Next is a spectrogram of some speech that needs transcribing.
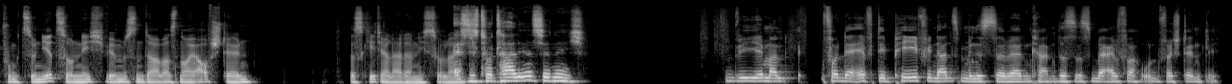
funktioniert so nicht. Wir müssen da was neu aufstellen. Das geht ja leider nicht so leicht. Es ist total irrsinnig. Wie jemand von der FDP Finanzminister werden kann, das ist mir einfach unverständlich.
